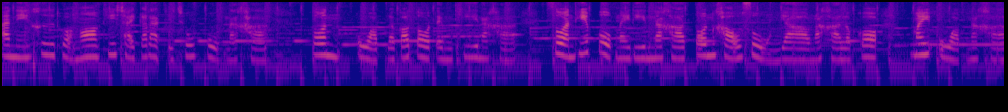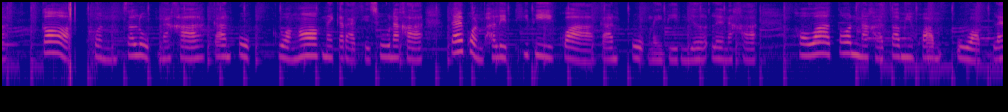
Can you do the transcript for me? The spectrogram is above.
อันนี้คือถั่วงอกที่ใช้กระดาษทิชชู่ปลูกนะคะ ต้นอวบแล้วก็โตเต็มที่นะคะ ส่วนที่ปลูกในดินนะคะ ต้นเขาสูงยาวนะคะ แล้วก็ไม่อวบนะคะ ก็ผลสรุปนะคะ การปลูกถั่วงอกในกระดาษทิชชู่นะคะ ได้ผลผลิตที่ดีกว่าการปลูกในดินเยอะเลยนะคะ ราะว่าต้นนะคะจะมีความอวบและ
